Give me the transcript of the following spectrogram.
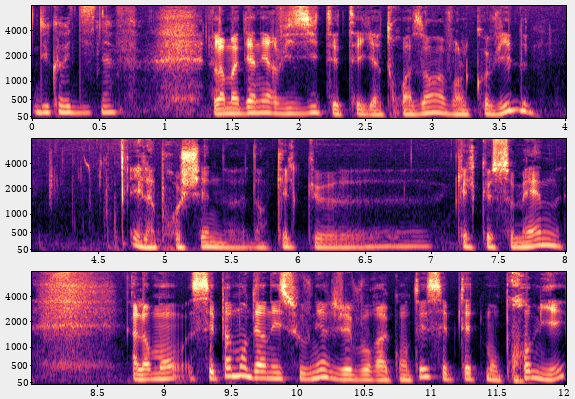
du Covid-19 Alors ma dernière visite était il y a trois ans, avant le Covid, et la prochaine dans quelques, quelques semaines. Alors ce n'est pas mon dernier souvenir que je vais vous raconter, c'est peut-être mon premier.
